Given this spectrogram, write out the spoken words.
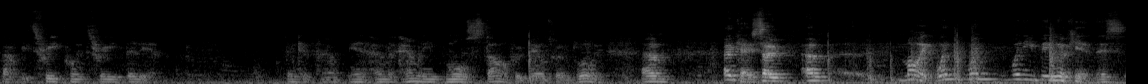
That would be 3.3 billion. Think of how, yeah, how many, how many more staff we'd be able to employ. Um, okay, so um, Mike, when, when, when you've been looking at this,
